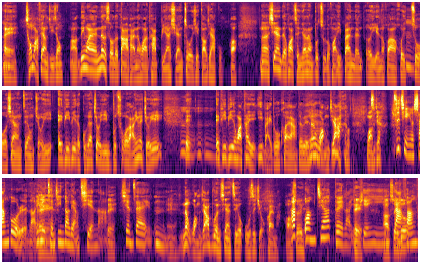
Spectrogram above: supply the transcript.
哎，筹码非常集中啊。另外那个时候的大盘的话，他比较喜欢做一些高价股啊。那现在的话，成交量不足的话，一般人而言的话，会做像这种九一 A P P 的股票就已经不错啦，因为九一 A A P P 的话，它也一百多块啊，对不对？那网家网家之前有伤过人了，因为曾经到两千呐。对，现在嗯，哎，那网家部分现在只有五十九块嘛，哦，所以网家对啦，也便宜大方，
